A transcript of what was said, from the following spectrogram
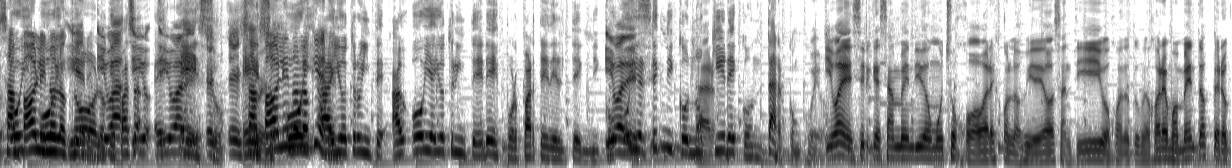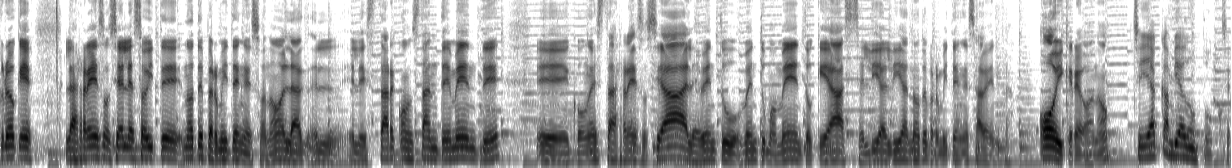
San Paoli no lo quiere. lo que Iba- pasa iba- es iba a- eso, es- eso. San Paoli no hoy lo quiere. Hay otro inte- ah, hoy hay otro interés por parte del técnico. Iba hoy el técnico no claro. quiere contar con Cueva. Iba a decir que se han vendido muchos jugadores con los videos antiguos, cuando tus mejores momentos, pero creo que las redes sociales hoy te, no te permiten eso, ¿no? La- el, el estar constantemente eh, con estas redes sociales, ven tu, ven tu momento, qué haces, el día al día no te permiten esa venta. Hoy creo, ¿no? Sí, ha cambiado un poco. Sí.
